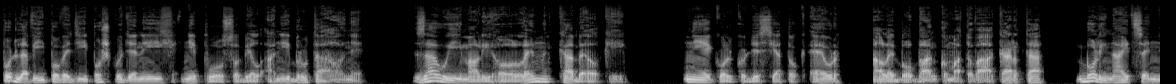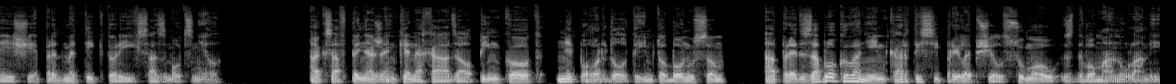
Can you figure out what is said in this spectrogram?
Podľa výpovedí poškodených nepôsobil ani brutálne. Zaujímali ho len kabelky. Niekoľko desiatok eur alebo bankomatová karta boli najcennejšie predmety, ktorých sa zmocnil. Ak sa v peňaženke nachádzal PIN kód, nepohrdol týmto bonusom a pred zablokovaním karty si prilepšil sumou s dvoma nulami.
